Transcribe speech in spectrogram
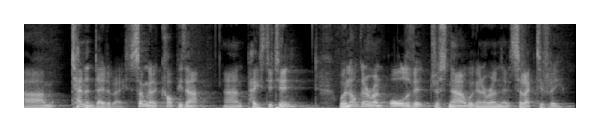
um, tenant database. So I'm going to copy that and paste it in. We're not going to run all of it just now. We're going to run it selectively.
